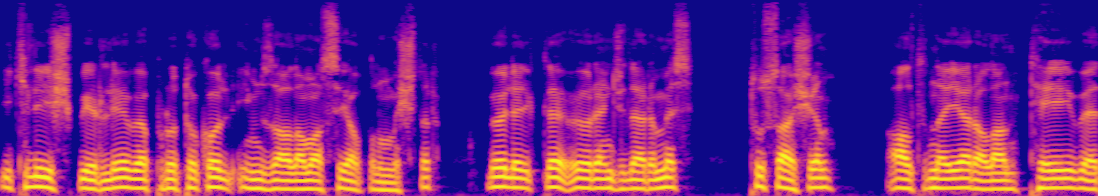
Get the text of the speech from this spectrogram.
ikili işbirliği ve protokol imzalaması yapılmıştır. Böylelikle öğrencilerimiz TUSAŞ'ın altında yer alan TEİ ve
